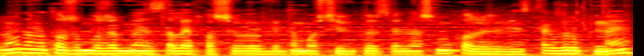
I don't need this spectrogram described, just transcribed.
Wygląda na to, że możemy zalew fałszywych wiadomości wykorzystać na naszą korzyść, więc tak zróbmy.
